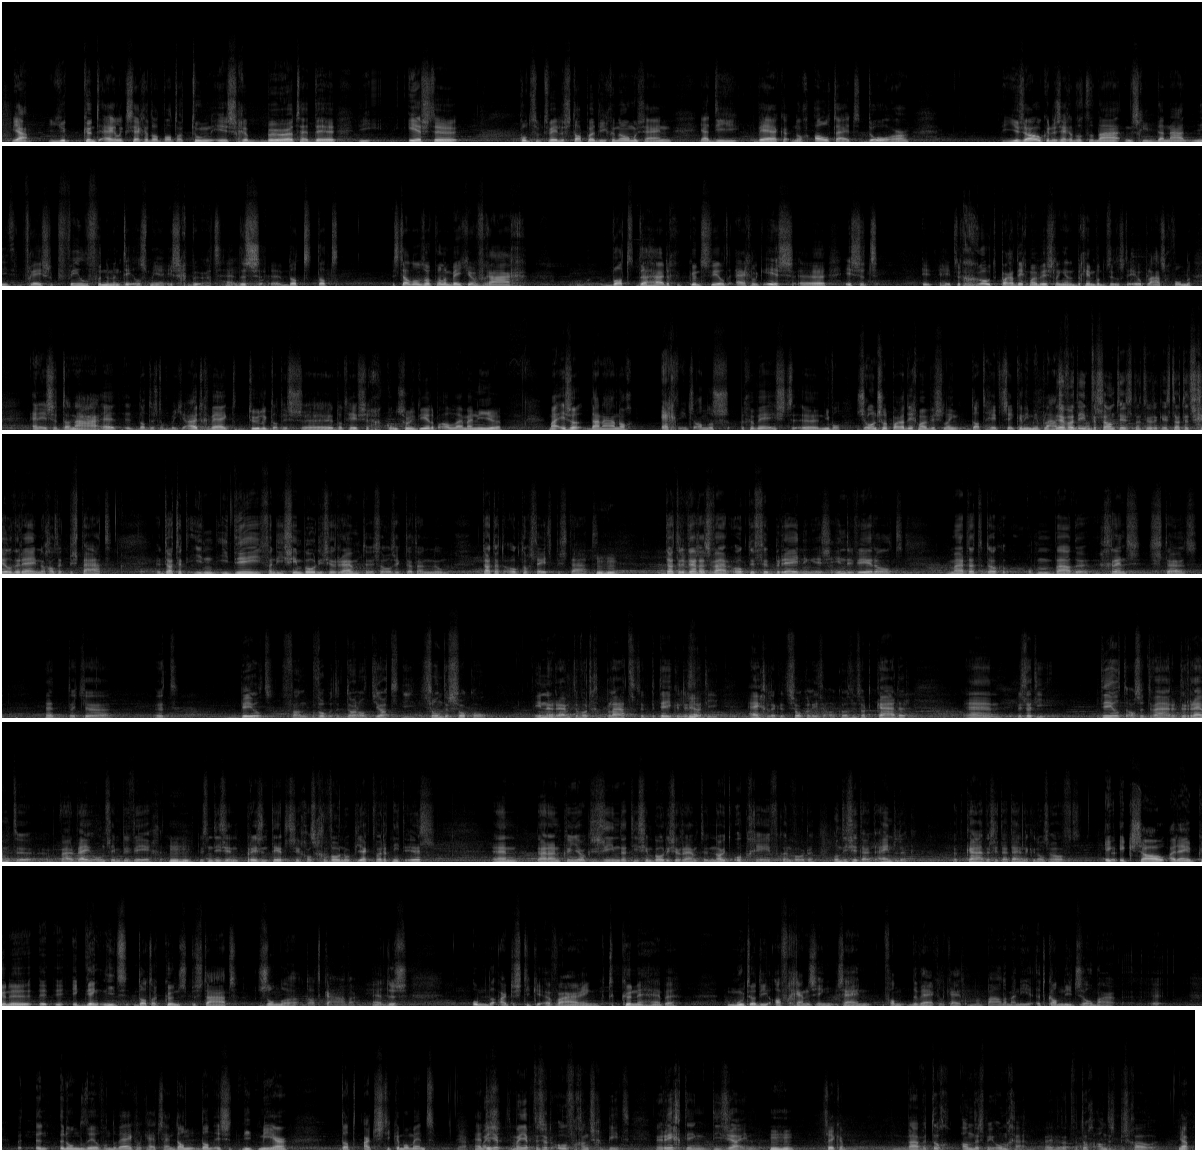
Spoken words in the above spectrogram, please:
Ja, je kunt eigenlijk zeggen dat wat er toen is gebeurd, hè, de, die eerste conceptuele stappen die genomen zijn, ja, die werken nog altijd door. Je zou ook kunnen zeggen dat er daarna, misschien daarna niet vreselijk veel fundamenteels meer is gebeurd. Hè. Dus eh, dat, dat stelt ons ook wel een beetje een vraag wat de huidige kunstwereld eigenlijk is. Eh, is het, heeft een grote paradigmawisseling in het begin van de 20e eeuw plaatsgevonden? En is het daarna, hè, dat is nog een beetje uitgewerkt, natuurlijk, dat, is, eh, dat heeft zich geconsolideerd op allerlei manieren. Maar is er daarna nog echt iets anders geweest? Eh, in ieder geval, zo'n soort paradigmawisseling, dat heeft zeker niet meer Ja, plaatsgevonden. wat interessant is natuurlijk, is dat het schilderij nog altijd bestaat. Dat het in idee van die symbolische ruimte, zoals ik dat dan noem, dat het ook nog steeds bestaat. Mhm. Dat er weliswaar ook de verbreiding is in de wereld, maar dat het ook op een bepaalde grens stuit. Hè, dat je het beeld van bijvoorbeeld Donald Judd, die zonder sokkel in een ruimte wordt geplaatst. Dat betekent dus Ja. dat hij eigenlijk het sokkel is ook als een soort kader. En dus dat hij deelt als het ware de ruimte waar wij ons in bewegen. Mhm. Dus in die zin presenteert het zich als gewoon object wat het niet is. En daaraan kun je ook zien dat die symbolische ruimte nooit opgeheven kan worden, want die zit uiteindelijk, het kader zit uiteindelijk in ons hoofd. Ik, ik zou uiteindelijk kunnen. Ik denk niet dat er kunst bestaat zonder dat kader. Dus om de artistieke ervaring te kunnen hebben, moet er die afgrenzing zijn van de werkelijkheid op een bepaalde manier. Het kan niet zomaar eh, een, een onderdeel van de werkelijkheid zijn. Dan, dan is het niet meer dat artistieke moment. Ja. maar, dus, je hebt, maar je hebt een soort overgangsgebied richting design. Mhm, zeker. Waar we toch anders mee omgaan. Hè? Dat we toch anders beschouwen. Ja.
